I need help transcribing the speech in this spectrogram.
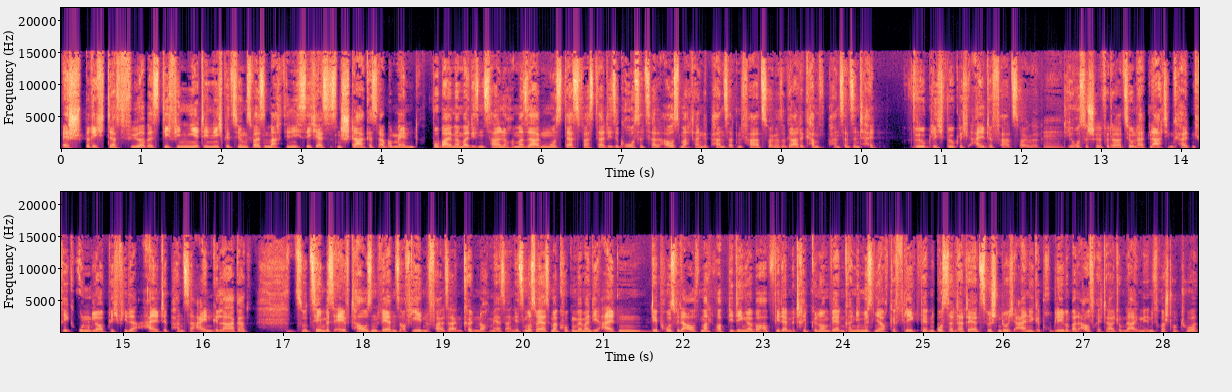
Es spricht dafür, aber es definiert ihn nicht, beziehungsweise macht ihn nicht sicher. Es ist ein starkes Argument. Wobei man bei diesen Zahlen auch immer sagen muss, das, was da diese große Zahl ausmacht an gepanzerten Fahrzeugen, also gerade Kampfpanzern, sind halt wirklich, wirklich alte Fahrzeuge. Mhm. Die russische Föderation hat nach dem Kalten Krieg unglaublich viele alte Panzer eingelagert. So 10.000 bis 11.000 werden es auf jeden Fall sein, könnten noch mehr sein. Jetzt muss man erst mal gucken, wenn man die alten Depots wieder aufmacht, ob die Dinge überhaupt wieder in Betrieb genommen werden können. Die müssen ja auch gepflegt werden. Russland hatte ja zwischendurch einige Probleme bei der Aufrechterhaltung der eigenen Infrastruktur.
